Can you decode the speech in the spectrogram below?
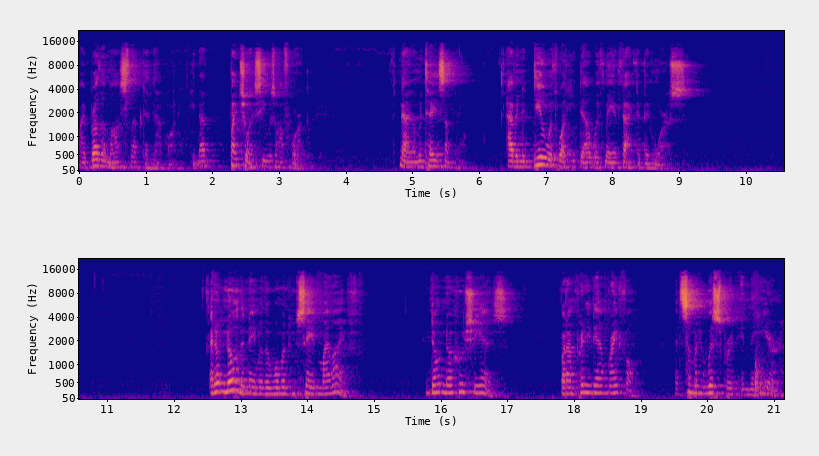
my brother in law slept in that morning. He not by choice, he was off work. Now, let me tell you something. Having to deal with what he dealt with may, in fact, have been worse. I don't know the name of the woman who saved my life. I don't know who she is. But I'm pretty damn grateful that somebody whispered in the ear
